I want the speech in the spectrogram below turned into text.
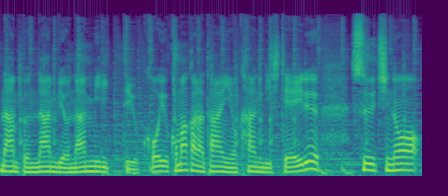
何分何秒何ミリっていうこういう細かな単位を管理している数値の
